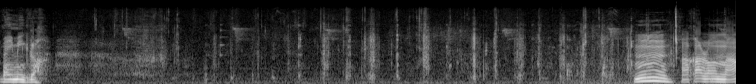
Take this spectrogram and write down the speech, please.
ไม่มีหรออืมแล้วก็ลงนะ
